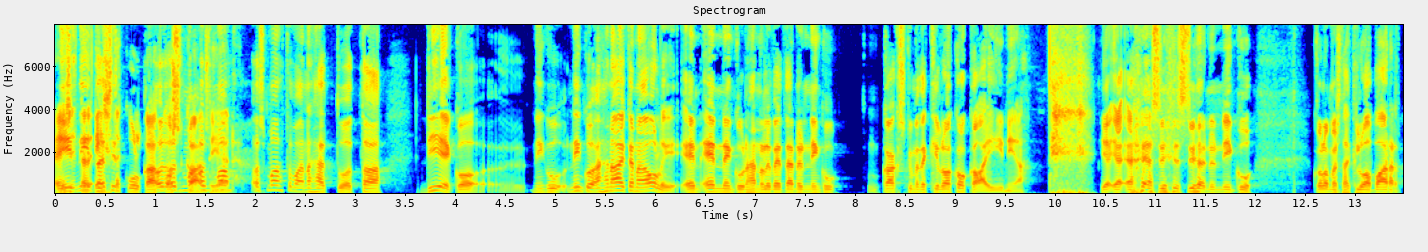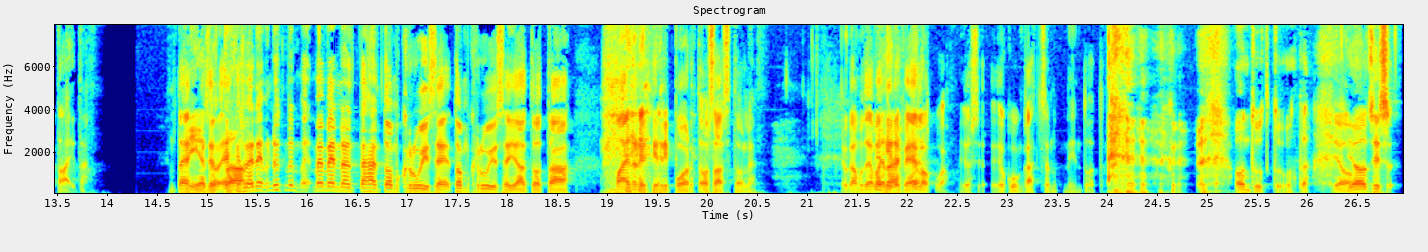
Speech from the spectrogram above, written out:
ei niin, sitä, niin, ei sitä kuulkaa olisi, koskaan olisi, tiedä. Olisi mahtavaa nähdä tuota Diego, niin kuin, niin kuin hän aikana oli, en, ennen kuin hän oli vetänyt niin kuin 20 kiloa kokaiinia ja, ja, ja syönyt niin kuin 300 kiloa vartaita. Mutta niin, ehkä, se, tota... ehkä se, nyt me, me mennään tähän Tom Cruise, Tom Cruise ja tota Minority Report-osastolle. Joka on muuten aivan hirveä elokuva, jos joku on katsonut, niin tuota. on tuttu, mutta joo. joo siis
